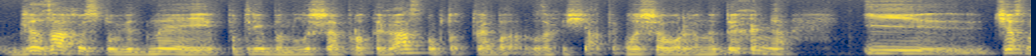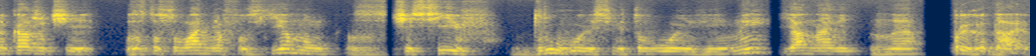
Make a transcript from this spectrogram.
Для захисту від неї потрібен лише протигаз, тобто треба захищати лише органи дихання. І, чесно кажучи, застосування фосгену з часів Другої світової війни я навіть не пригадаю.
